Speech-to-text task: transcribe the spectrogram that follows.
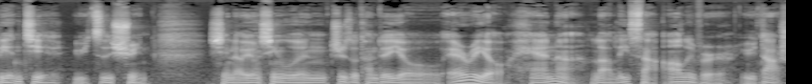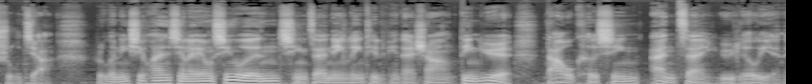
连结与资讯。闲聊用新闻制作团队有 Ariel、Hannah、Lalisa、Oliver 与大叔甲。如果您喜欢闲聊用新闻，请在您聆听的平台上订阅、打五颗星、按赞与留言。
